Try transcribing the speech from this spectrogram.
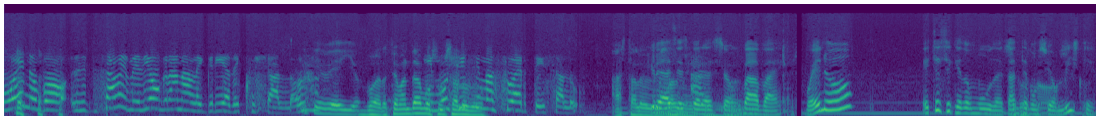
bueno, pues, ¿sabe? Me dio gran alegría de escucharlo. Qué bello. Bueno, te Y mandamos un saludo. muchísima suerte y salud. Hasta luego. Gracias, igualmente, corazón. Bye, bye. Bueno, esta se quedó muda, tanta cortó, emoción, se ¿viste?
